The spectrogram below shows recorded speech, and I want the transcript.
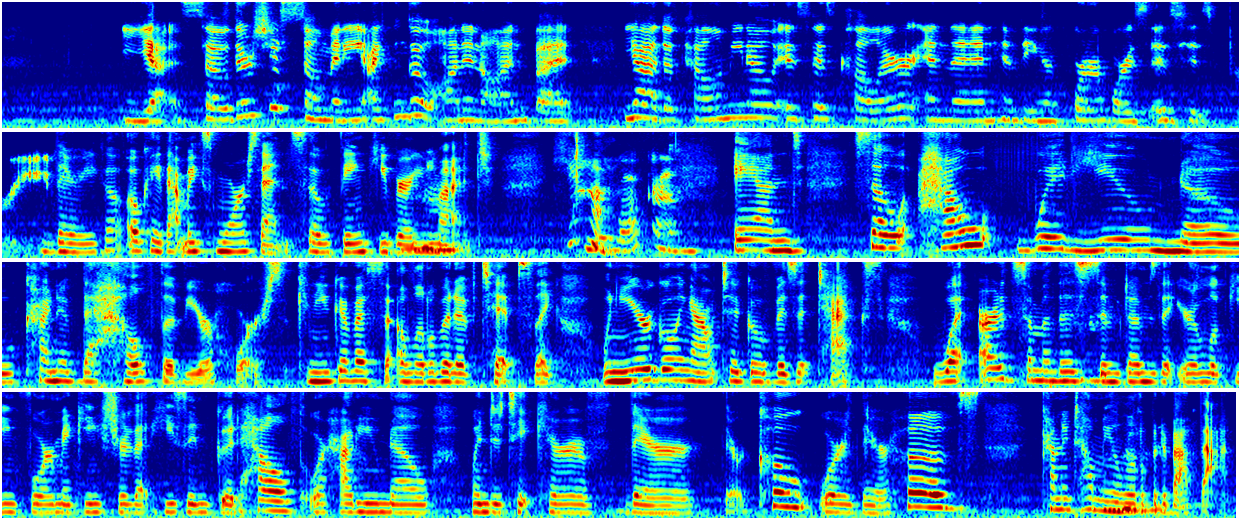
Yes. So there's just so many. I can go on and on, but yeah, the Palomino is his color, and then him being a quarter horse is his breed. There you go. Okay, that makes more sense. So thank you very mm-hmm. much. Yeah. You're welcome. And so, how would you know kind of the health of your horse? Can you give us a little bit of tips? Like when you're going out to go visit Tex, what are some of the mm-hmm. symptoms that you're looking for, making sure that he's in good health, or how do you know when to take care of their their coat or their hooves? Kind of tell me a little mm-hmm. bit about that.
